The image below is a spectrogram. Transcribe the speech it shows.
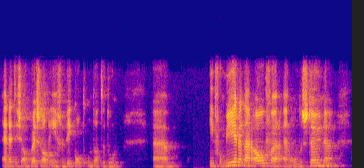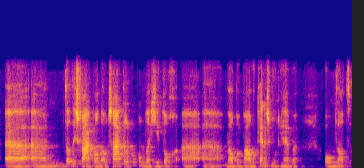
En het is ook best wel ingewikkeld om dat te doen. Uh, informeren daarover en ondersteunen, uh, um, dat is vaak wel noodzakelijk, omdat je toch uh, wel bepaalde kennis moet hebben om dat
